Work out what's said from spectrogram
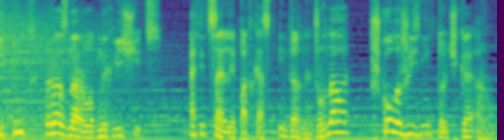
Институт разнородных вещиц. Официальный подкаст интернет-журнала школа жизни.ру.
